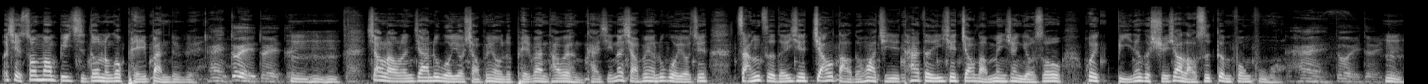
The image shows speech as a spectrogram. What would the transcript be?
而且双方彼此都能够陪伴，对不对？哎，对对对，嗯嗯嗯，像老人家如果有小朋友的陪伴，他会很开心。那小朋友如果有些长者的一些教导的话，其实他的一些教导面向有时候会比那个学校老师更丰富哦。哎，对对，嗯，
